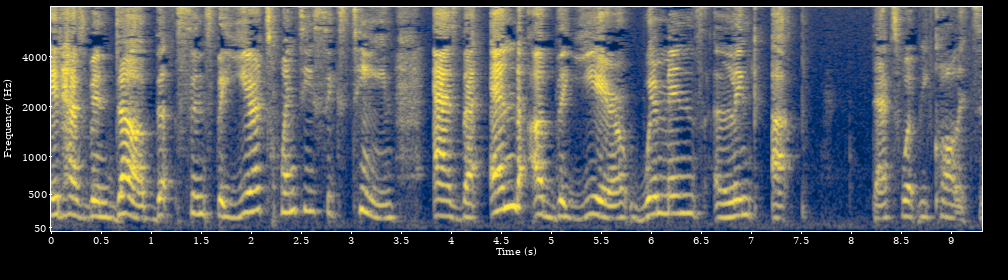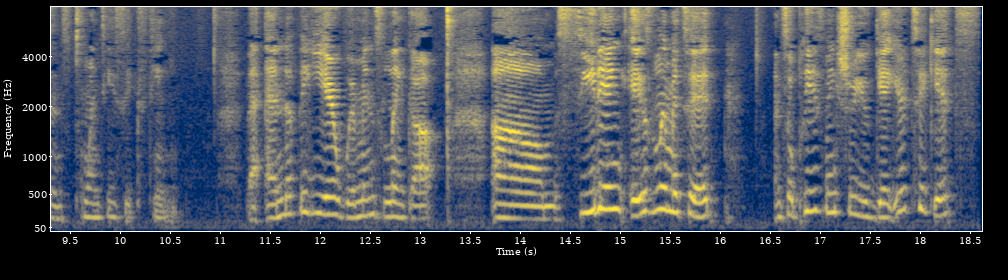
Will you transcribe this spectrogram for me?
It has been dubbed since the year 2016 as the end of the year Women's Link Up. That's what we call it since 2016. The end of the year Women's Link Up. Um, seating is limited, and so please make sure you get your tickets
